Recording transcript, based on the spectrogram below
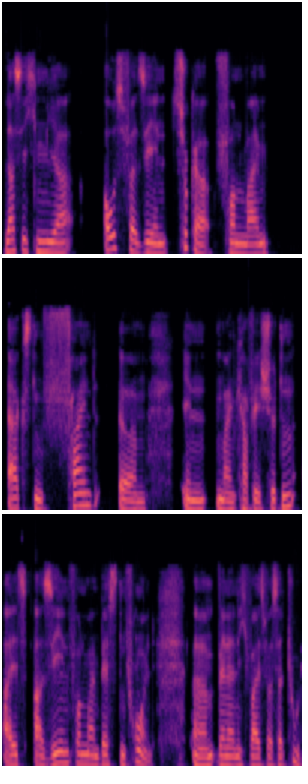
lasse ich mir aus Versehen Zucker von meinem ärgsten Feind ähm, in meinen Kaffee schütten als Arsen von meinem besten Freund, ähm, wenn er nicht weiß, was er tut.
